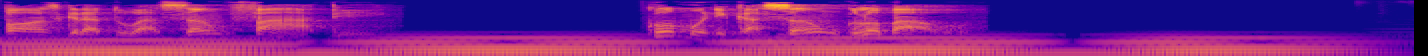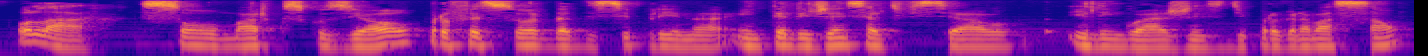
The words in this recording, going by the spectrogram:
Pós-graduação FAP. Comunicação Global. Olá, sou Marcos Cusiol, professor da disciplina Inteligência Artificial e Linguagens de Programação.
